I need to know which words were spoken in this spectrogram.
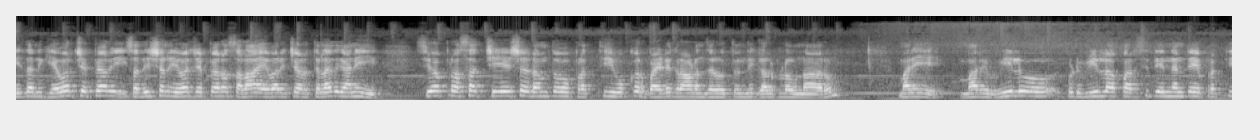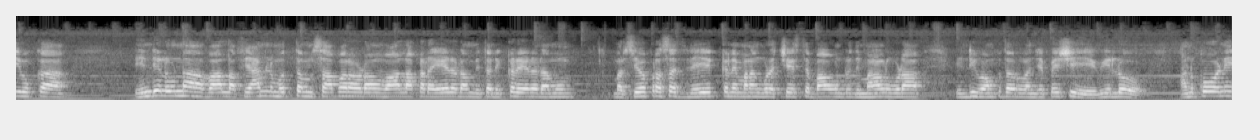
ఇతనికి ఎవరు చెప్పారు ఈ సజెషన్ ఎవరు చెప్పారో సలహా ఎవరు ఇచ్చారో తెలియదు కానీ శివప్రసాద్ చేసడంతో ప్రతి ఒక్కరు బయటకు రావడం జరుగుతుంది గల్పులో ఉన్నారు. మరి మరి వీళ్ళు ఇప్పుడు వీళ్ళ పరిస్థితి ఏంటంటే ప్రతి ఒక్క ఇండియాలో ఉన్న వాళ్ళ ఫ్యామిలీ మొత్తం సాపరవడం అవడం వాళ్ళు అక్కడ ఏడడం ఇతను ఇక్కడ ఏడడము మరి శివప్రసాద్ లేకనే మనం కూడా చేస్తే బాగుంటుంది మనల్ని కూడా ఇంటికి పంపుతారు అని చెప్పేసి వీళ్ళు అనుకోని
